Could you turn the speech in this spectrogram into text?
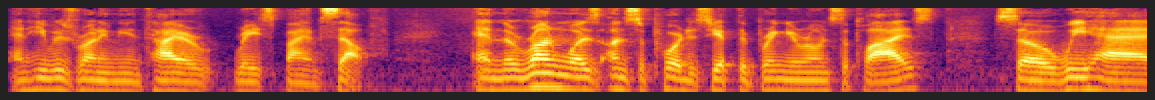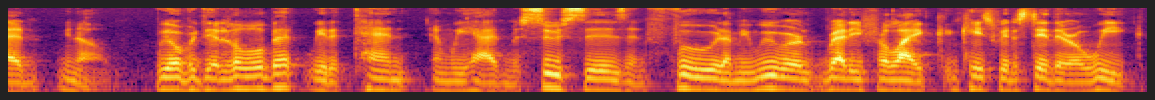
and he was running the entire race by himself. And the run was unsupported, so you have to bring your own supplies. So we had, you know, we overdid it a little bit. We had a tent and we had masseuses and food. I mean, we were ready for like in case we had to stay there a week.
